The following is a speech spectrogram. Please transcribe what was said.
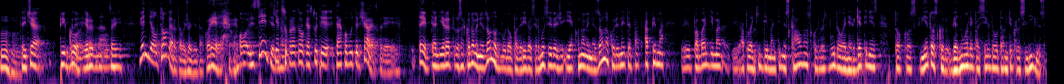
Mhm. Tai čia pigu. Ir tai vien dėl to verta važiuoti į tą Koreją. O lisėti. Kiek nu. supratau, Kestutį teko būti ir Šiaurės Korejoje. Taip, ten yra tos ekonominės zonos būdavo padarytos ir mus įvežė į ekonominę zoną, kur jinai taip pat apima e, pabandymą e, aplankyti mantinius kalnus, kurios būdavo energetinės tokios vietos, kur vienuoliai pasiekdavo tam tikrus lygius.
